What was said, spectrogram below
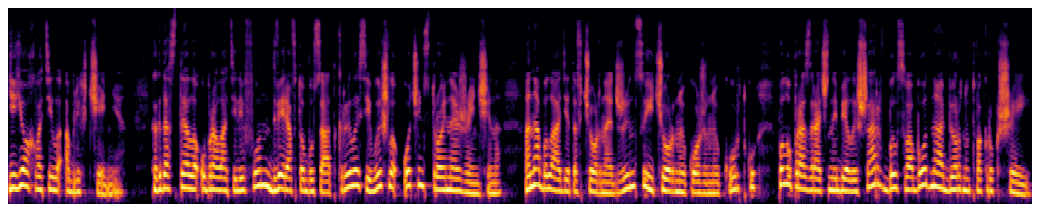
Ее охватило облегчение. Когда Стелла убрала телефон, дверь автобуса открылась, и вышла очень стройная женщина. Она была одета в черные джинсы и черную кожаную куртку, полупрозрачный белый шарф был свободно обернут вокруг шеи.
